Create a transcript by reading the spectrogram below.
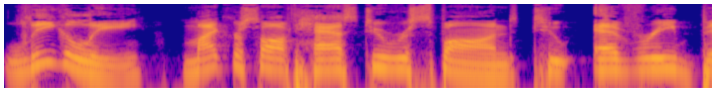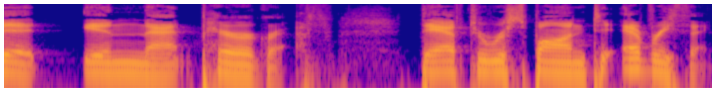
legally, Microsoft has to respond to every bit in that paragraph. They have to respond to everything.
